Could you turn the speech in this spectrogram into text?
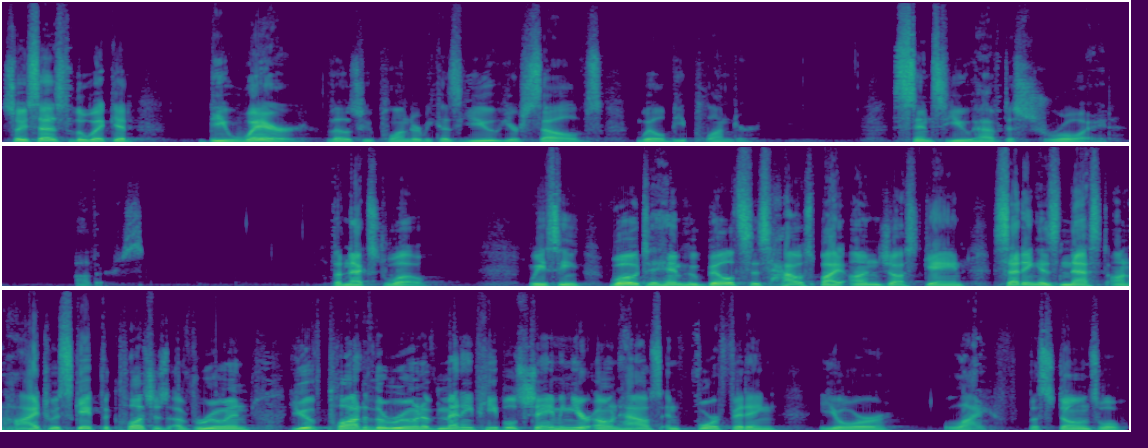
So he says to the wicked, Beware those who plunder, because you yourselves will be plundered, since you have destroyed others. The next woe we see, Woe to him who builds his house by unjust gain, setting his nest on high to escape the clutches of ruin. You have plotted the ruin of many people, shaming your own house and forfeiting your life. The stones will,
